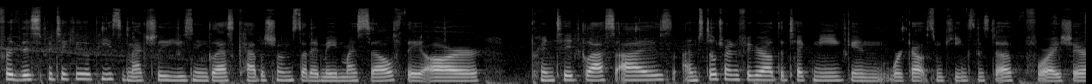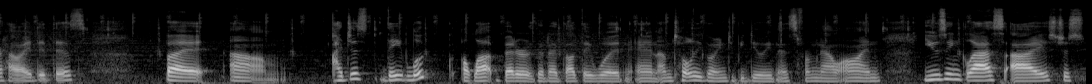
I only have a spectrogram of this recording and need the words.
For this particular piece, I'm actually using glass cabochons that I made myself. They are printed glass eyes. I'm still trying to figure out the technique and work out some kinks and stuff before I share how I did this. But um, I just, they look a lot better than I thought they would. And I'm totally going to be doing this from now on. Using glass eyes just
